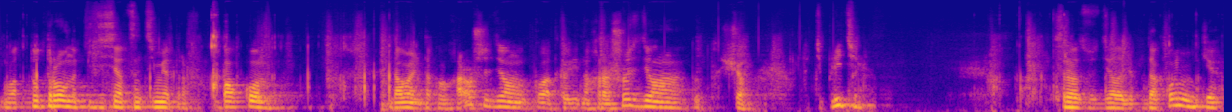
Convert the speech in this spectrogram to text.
Вот тут ровно 50 сантиметров балкон довольно такой хороший сделан, вкладка видно хорошо сделана. Тут еще утеплитель. Сразу сделали подоконники.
